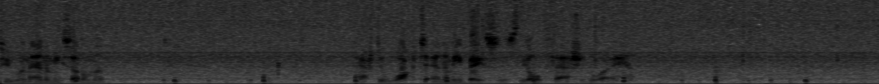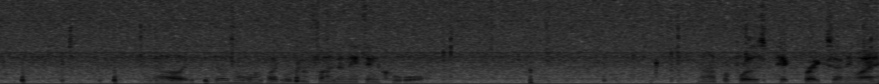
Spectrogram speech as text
to an enemy settlement. Have to walk to enemy bases the old-fashioned way. doesn't look like we're going to find anything cool. Before this pick breaks, anyway.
